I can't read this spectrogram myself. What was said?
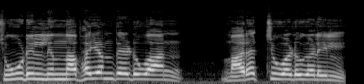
ചൂടിൽ നിന്ന് അഭയം തേടുവാൻ മരച്ചുവടുകളിൽ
